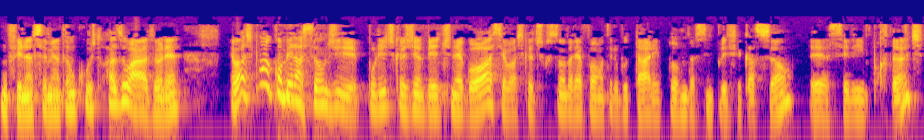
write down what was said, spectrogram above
um financiamento a um custo razoável, né? Eu acho que é uma combinação de políticas de ambiente de negócio, eu acho que a discussão da reforma tributária em torno da simplificação é, seria importante,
